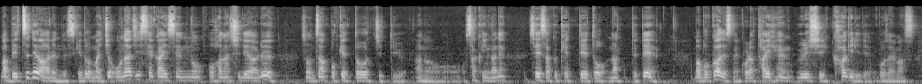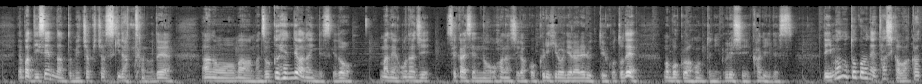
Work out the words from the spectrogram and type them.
まあ別ではあるんですけど、まあ、一応同じ世界線のお話であるそのザ・ポケットウォッチっていうあの作品がね制作決定となってて、まあ、僕はですねこれは大変嬉しい限りでございます。やっぱディセンダントめちゃくちゃ好きだったのであのまあまあ続編ではないんですけどまあね同じ世界線のお話がこう繰り広げられるっていうことで、まあ、僕は本当に嬉しい限りです。で今のところね確か分かっ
